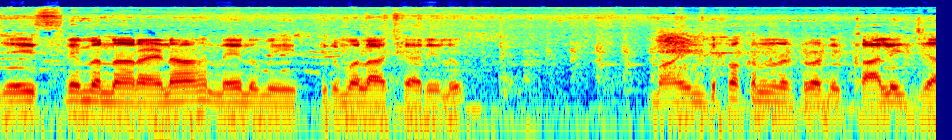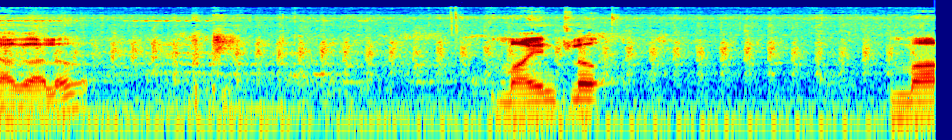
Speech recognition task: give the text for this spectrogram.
జై శ్రీమన్నారాయణ నేను మీ తిరుమలాచార్యులు. మా ఇంటి పక్కన ఉన్నటువంటి ఖాళీ జాగాలో మా ఇంట్లో మా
